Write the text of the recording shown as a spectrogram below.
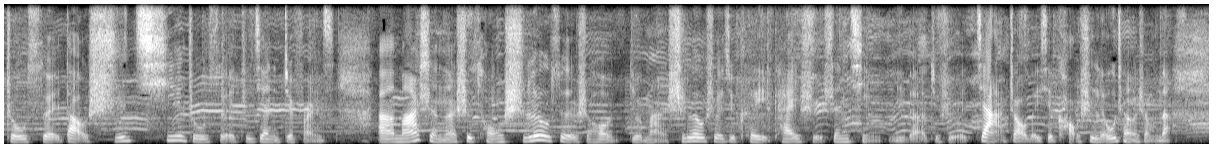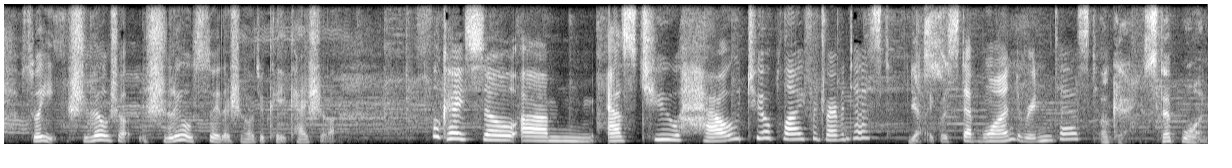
周岁到十七周岁之间的 difference。啊，麻省呢是从十六岁的时候就满十六岁就可以开始申请你的就是驾照的一些考试流程什么的，所以十六岁十六岁的时候就可以开始了。Okay, so um, as to how to apply for driving test, Yes. like with step one, the written test. Okay, step one,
